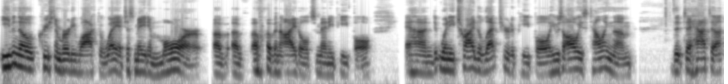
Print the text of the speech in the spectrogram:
Even though Krishnamurti walked away, it just made him more of, of, of an idol to many people. And when he tried to lecture to people, he was always telling them that to have to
